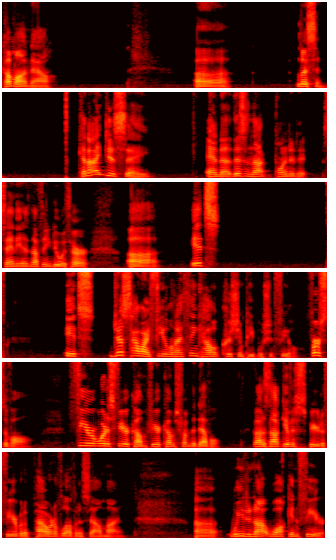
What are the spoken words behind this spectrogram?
come on now. Uh, listen, can I just say, and uh, this is not pointed at Sandy, it has nothing to do with her. Uh, it's it's just how I feel, and I think how Christian people should feel. First of all, fear. Where does fear come? Fear comes from the devil. God has not given us a spirit of fear, but of power and of love and a sound mind. Uh, we do not walk in fear.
